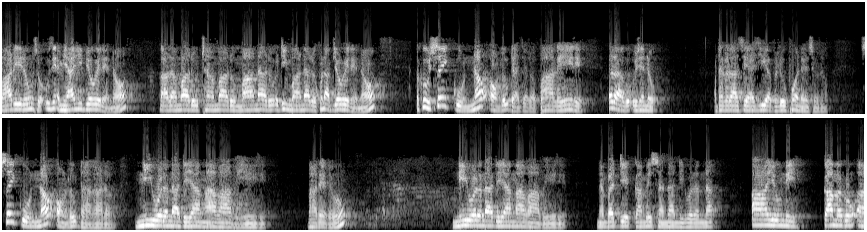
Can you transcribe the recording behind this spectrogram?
ဘာတွေတုံးဆိုဥစဉ်အများကြီးပြောခဲ့တယ်နော်တာရမတို့ထမ္မတို့မာနတို့အတိမာနတို့ခုနပြောခဲ့တယ်နော်အခုစိတ်ကိုနောက်အောင်လုပ်တာကြတော့ဘာလဲတဲ့အဲ့ဒါကိုဦးဇင်းတို့အထကရာဆရာကြီးကဘယ်လိုဖွင့်လဲဆိုတော့ စိတ်ကိုနောက်အောင်လုပ်တာကတော့နိဝရဏတရား၅ပါးပဲတဲ့ဗါတဲ့တော့နိဝရဏတရား၅ပါးပဲတဲ့နံပါတ်1ကာမိသန္တာနိဝရဏအာယုန်နေကာမဂုဏ်အာ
